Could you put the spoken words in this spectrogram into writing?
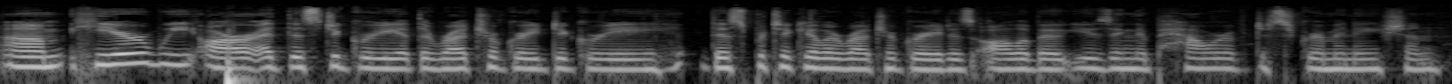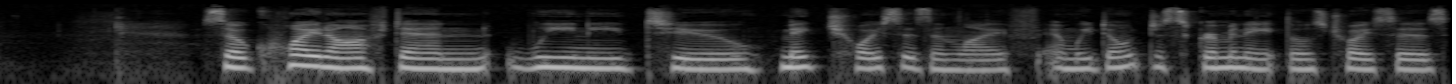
Um, here we are at this degree, at the retrograde degree. This particular retrograde is all about using the power of discrimination. So, quite often, we need to make choices in life, and we don't discriminate those choices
